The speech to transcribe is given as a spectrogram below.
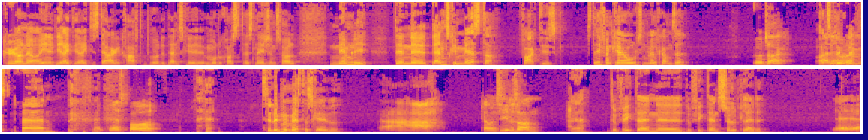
kørerne, og en af de rigtig, rigtig stærke kræfter på det danske Motocross Destinations hold. Nemlig den øh, danske mester, faktisk. Stefan Kjær Olsen, velkommen til. Jo, tak. Og Hej, tillykke med, Stefan. Kasper. tillykke med mesterskabet. Ah, kan man sige det sådan? Ja. Du fik da en, øh, du fik da en sølvplatte. Ja, ja.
